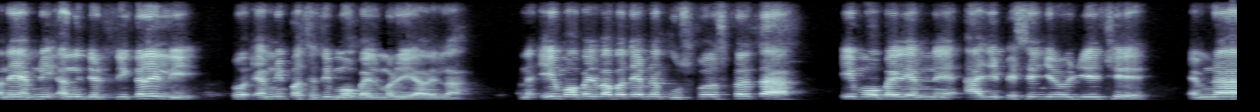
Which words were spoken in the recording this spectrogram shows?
અને એમની અંગ જડતી કરેલી, તો એમની પાસેથી મોબાઈલ મળી આવેલા. અને એ મોબાઈલ બાબતે એમને પૂછપરછ કરતા, એ મોબાઈલ એમને આ જે પેસેન્જરો જે છે, એમના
